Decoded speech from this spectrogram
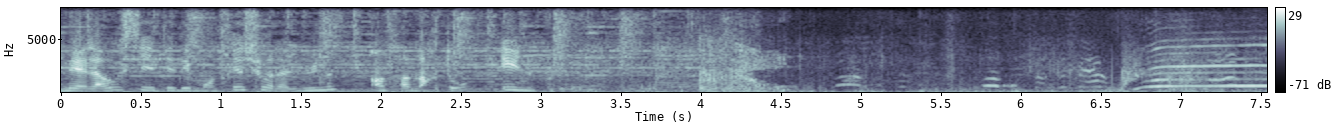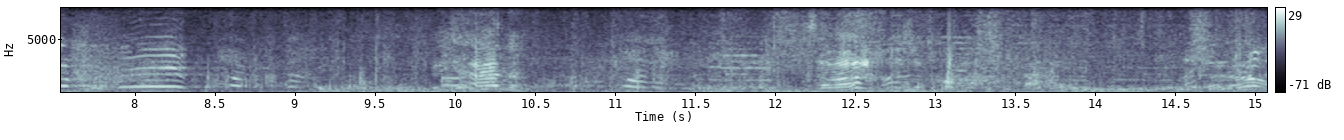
mais elle a aussi été démontrée sur la Lune entre un marteau et une plume. Ça va? Alors,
